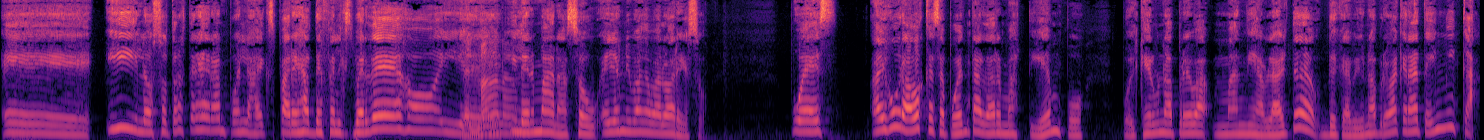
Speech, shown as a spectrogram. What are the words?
Eh, y los otros tres eran pues las exparejas de Félix Verdejo y La eh, hermana. y la hermana. So, ellos no iban a evaluar eso. Pues hay jurados que se pueden tardar más tiempo porque era una prueba, más ni hablarte de, de que había una prueba que era técnica,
